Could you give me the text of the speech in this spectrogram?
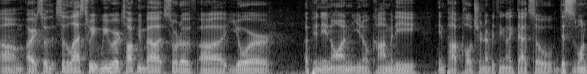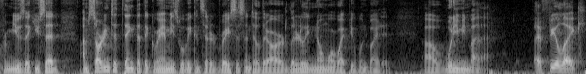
Um, all right. So, so the last tweet we were talking about sort of uh, your opinion on you know comedy in pop culture and everything like that. So this is one from music. You said I'm starting to think that the Grammys will be considered racist until there are literally no more white people invited. Uh, what do you mean by that? I feel like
